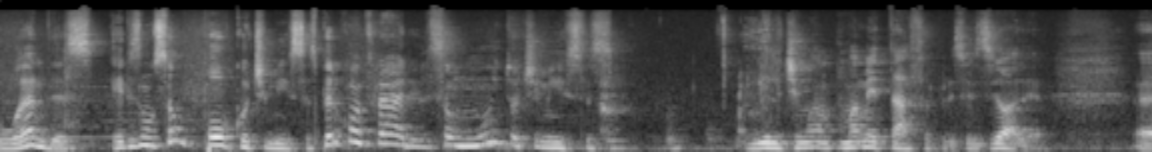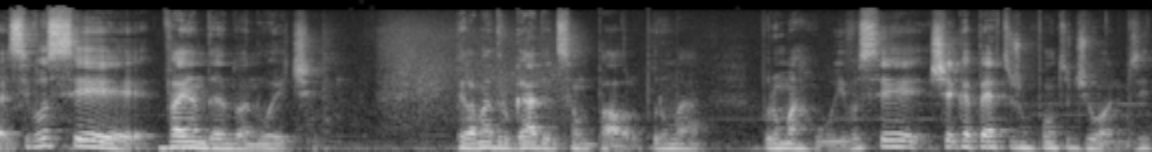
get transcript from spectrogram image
o Anders, eles não são pouco otimistas. Pelo contrário, eles são muito otimistas. E ele tinha uma, uma metáfora para isso. Ele dizia: olha, uh, se você vai andando à noite pela madrugada de São Paulo, por uma, por uma rua, e você chega perto de um ponto de ônibus e,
